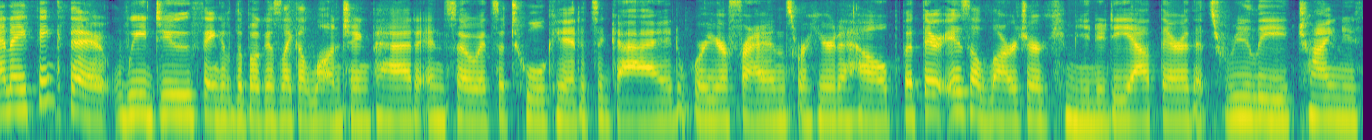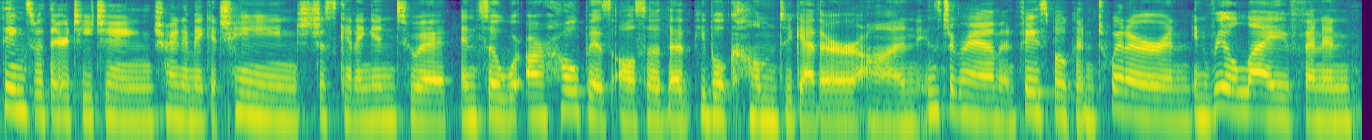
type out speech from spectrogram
And I think that we do think of the book as like a launching pad. And so it's a toolkit, it's a guide. We're your friends, we're here to help. But there is a larger community out there that's really trying new things with their teaching, trying to make a change, just getting into it. And so our hope is also that people come together on Instagram and Facebook and Twitter and in real life and in,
